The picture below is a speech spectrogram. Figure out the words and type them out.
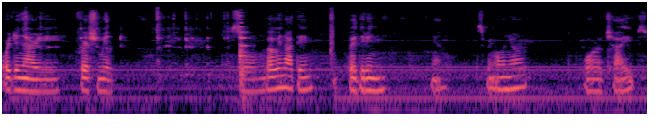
ordinary fresh milk. So, gagawin natin, pwede rin yan, spring onion or chives.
